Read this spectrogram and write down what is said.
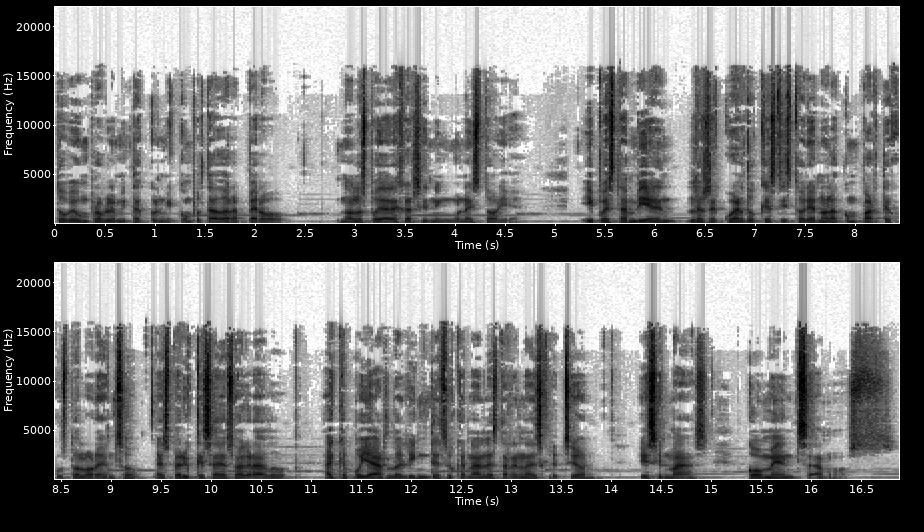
tuve un problemita con mi computadora, pero no los podía dejar sin ninguna historia. Y pues también les recuerdo que esta historia nos la comparte justo Lorenzo, espero que sea de su agrado hay que apoyarlo, el link de su canal estará en la descripción. Y sin más, comenzamos.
